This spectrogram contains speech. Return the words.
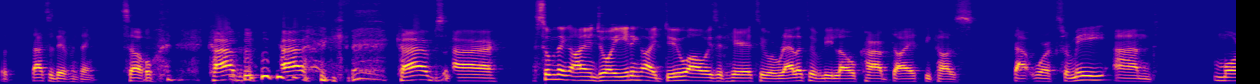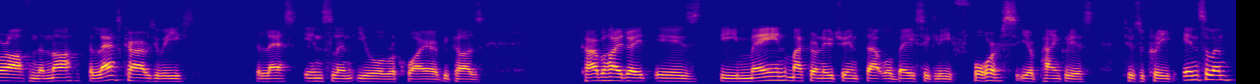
but that's a different thing. So carb, carb, carbs are something I enjoy eating. I do always adhere to a relatively low carb diet because that works for me. And more often than not, the less carbs you eat, the less insulin you will require because carbohydrate is the main macronutrient that will basically force your pancreas to secrete insulin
